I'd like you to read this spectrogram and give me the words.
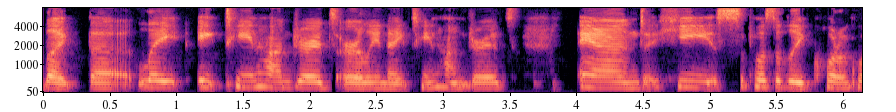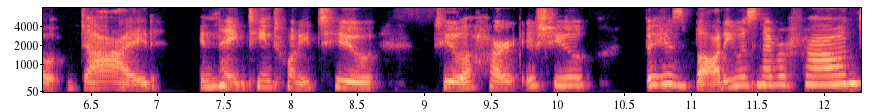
like the late 1800s, early 1900s, and he supposedly, quote unquote, died in 1922 to a heart issue, but his body was never found.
